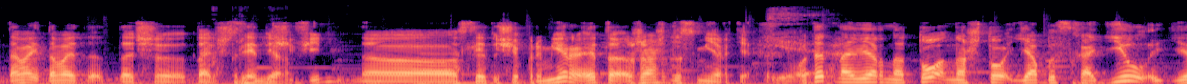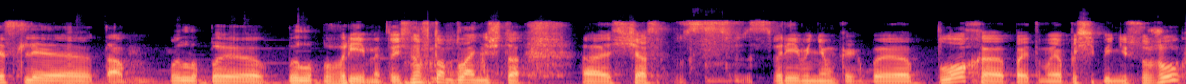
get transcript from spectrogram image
Давай, давай дальше, дальше. Следующий фильм, э, следующая премьера, это «Жажда смерти». Вот это, наверное, то, на что я бы сходил, если там было бы, было бы время. То есть, ну, в том плане, что э, сейчас с временем как бы плохо, поэтому я по себе не сужу,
